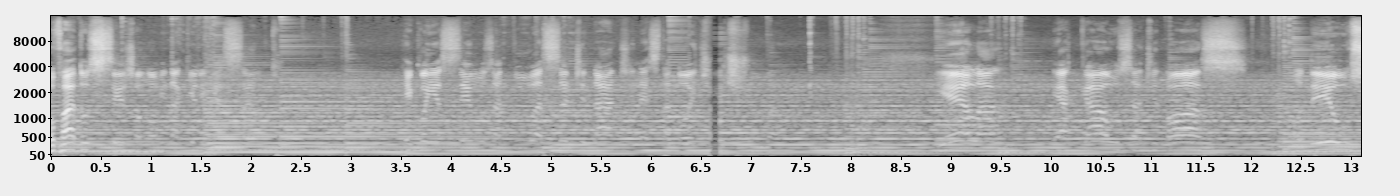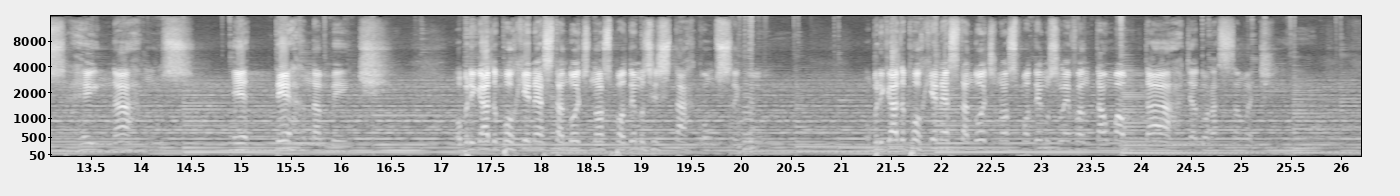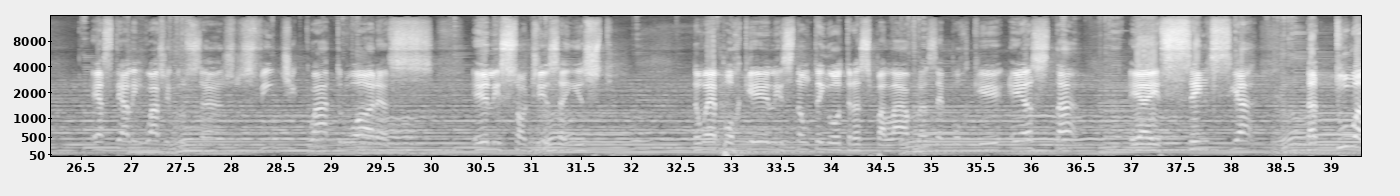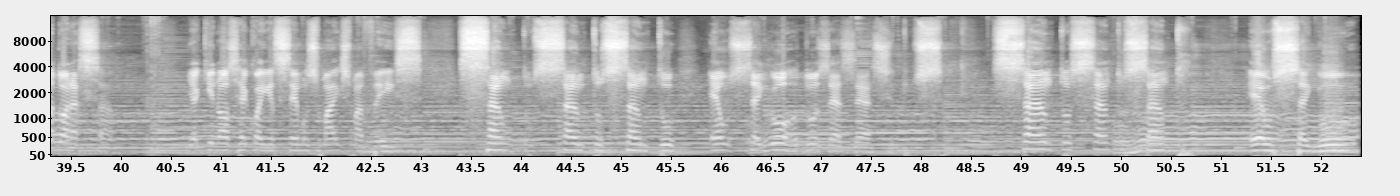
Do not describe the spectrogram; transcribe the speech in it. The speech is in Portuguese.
Louvado seja o nome daquele que é santo. Reconhecemos a tua santidade nesta noite, Yeshua. E ela é a causa de nós, ó Deus, reinarmos eternamente. Obrigado porque nesta noite nós podemos estar com o Senhor. Obrigado porque nesta noite nós podemos levantar um altar de adoração a Ti. Esta é a linguagem dos anjos, 24 horas eles só dizem isto. Não é porque eles não têm outras palavras, é porque esta é a essência da tua adoração. E aqui nós reconhecemos mais uma vez: Santo, Santo, Santo é o Senhor dos exércitos. Santo, Santo, Santo é o Senhor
